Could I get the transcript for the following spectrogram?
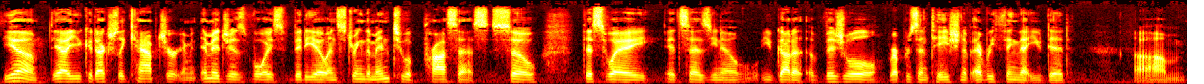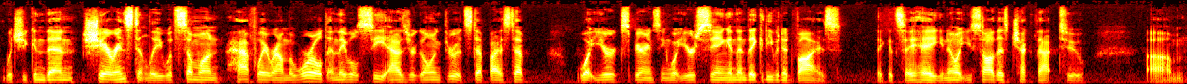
Yeah, yeah, you could actually capture images, voice, video, and string them into a process. So this way, it says you know you've got a, a visual representation of everything that you did. Um, which you can then share instantly with someone halfway around the world, and they will see as you're going through it step by step what you're experiencing, what you're seeing, and then they could even advise. They could say, "Hey, you know what? You saw this. Check that too." Um,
